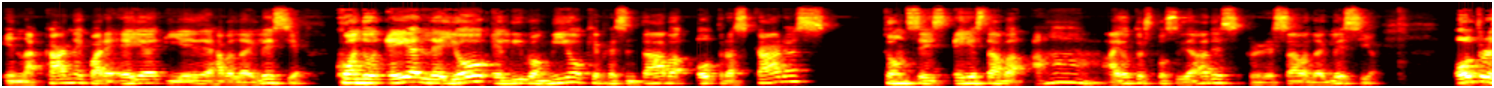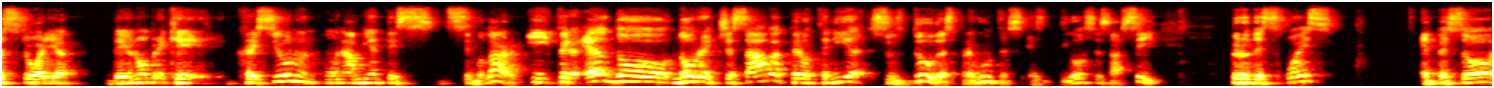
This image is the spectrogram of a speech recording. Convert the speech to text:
en la carne para ella y ella dejaba la iglesia. Cuando ella leyó el libro mío que presentaba otras caras, entonces ella estaba, ah, hay otras posibilidades, regresaba a la iglesia. Otra historia de un hombre que creció en un, ambiente similar, y, pero él no, no, rechazaba, pero tenía sus dudas, preguntas, ¿es, Dios es así. Pero después empezó,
